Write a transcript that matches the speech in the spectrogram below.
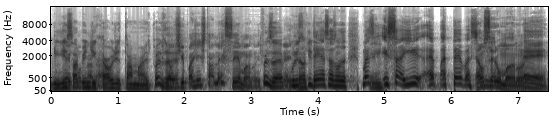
Ninguém sabe indicar nada. onde tá mais. Pois Então, é. tipo, a gente tá à mercê, mano. Pois é, por isso Não que- tem essas ondas. Mas isso aí é até assim. É um ser humano, né? É.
